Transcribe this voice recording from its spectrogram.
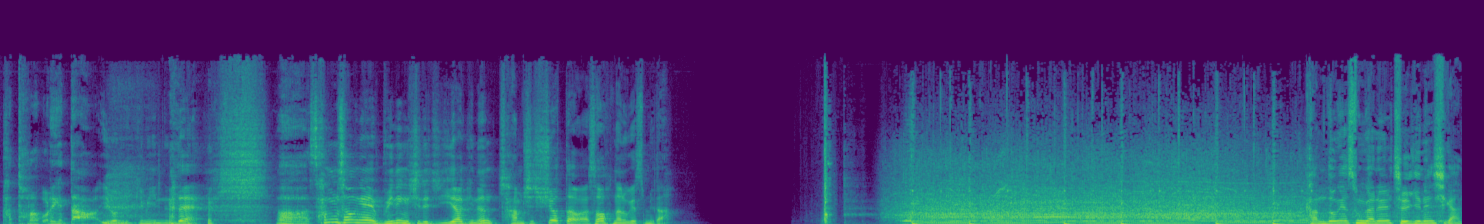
다 털어버리겠다 이런 느낌이 있는데 아, 삼성의 위닝 시리즈 이야기는 잠시 쉬었다 와서 나누겠습니다. 감동의 순간을 즐기는 시간.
